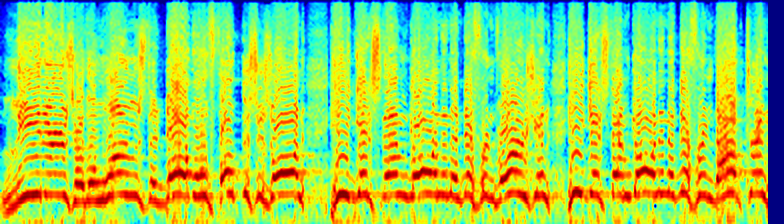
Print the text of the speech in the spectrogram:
Leaders are the ones the devil focuses on. He gets them going in a different version. He gets them going in a different doctrine.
